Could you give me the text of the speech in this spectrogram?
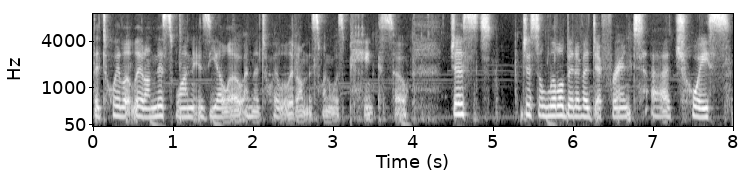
The toilet lid on this one is yellow and the toilet lid on this one was pink. So just just a little bit of a different uh, choice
